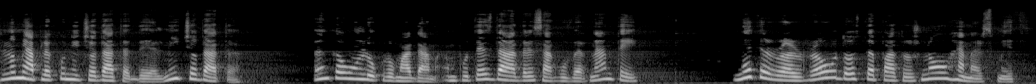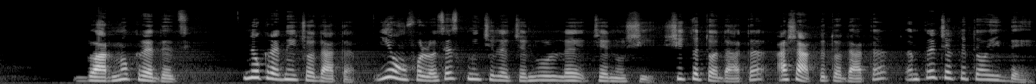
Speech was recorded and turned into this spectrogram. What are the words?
nu mi-a plăcut niciodată de el, niciodată. Încă un lucru, madame, îmi puteți da adresa guvernantei? Netherall Road, 149 Hammersmith. Doar nu credeți. Nu cred niciodată. Eu îmi folosesc micile cenule cenușii și câteodată, așa câteodată, îmi trece câte o idee.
